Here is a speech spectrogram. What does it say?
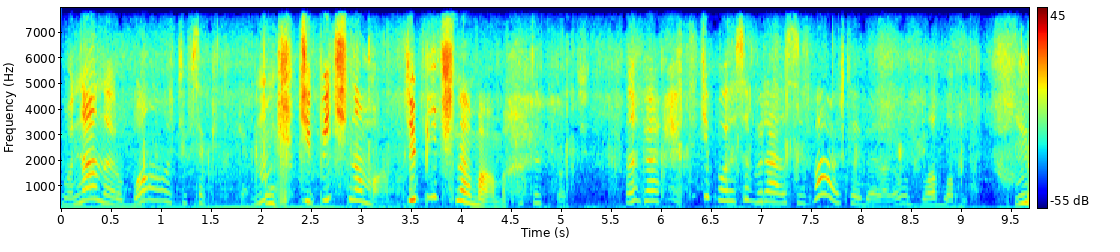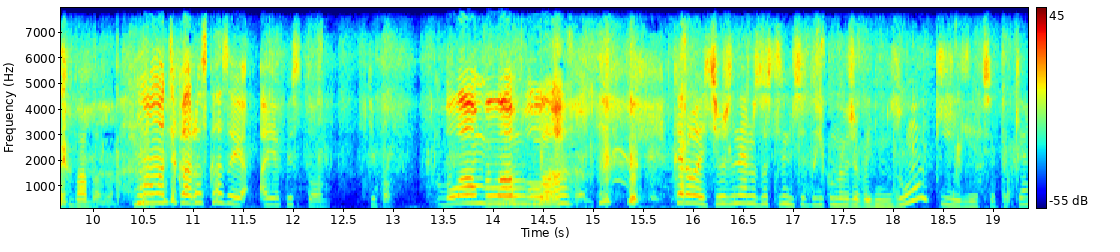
Вона на роботі, всяке таке. Ну, типічна мама. Типічна мама. Це точно. Вона каже, ти типу собиралася з бабушкою, бла-бла-бла. Баба. Мама така розказує, а я пістон. Типу, Бла-бла-бла. Коротше, вже, мабуть, зустрінемося тоді, коли ми вже вийдемо з зумки, і все таке.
